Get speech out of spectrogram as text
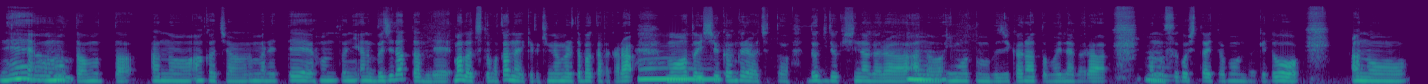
ね、うん。思った思った。あの赤ちゃん生まれて本当にあの無事だったんでまだちょっと分かんないけど昨日生まれたばっかだからもうあと1週間間くらいはちょっとドキドキしながら、うん。あの妹も無事かなと思いながらあの過ごしたいと思うんだけど、あの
